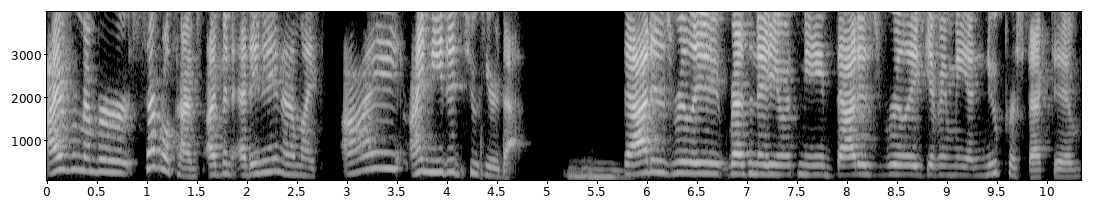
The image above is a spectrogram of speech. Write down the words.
I remember several times I've been editing and I'm like I I needed to hear that. Mm. That is really resonating with me. That is really giving me a new perspective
